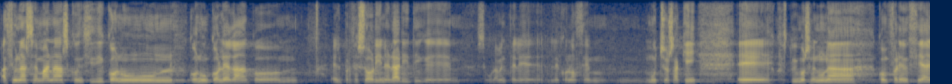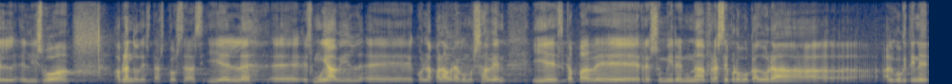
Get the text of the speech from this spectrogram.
Hace unas semanas coincidí con un, con un colega, con el profesor Inerarity, que seguramente le, conocen muchos aquí. Eh, estuvimos en una conferencia en Lisboa hablando de estas cosas y él eh, es muy hábil eh, con la palabra, como saben, y es capaz de resumir en una frase provocadora algo que tiene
